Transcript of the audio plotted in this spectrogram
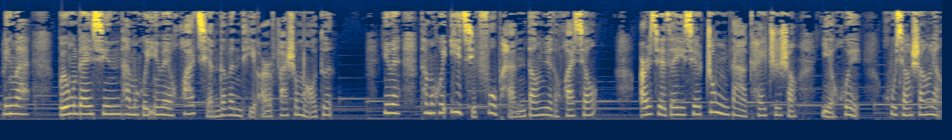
另外，不用担心他们会因为花钱的问题而发生矛盾，因为他们会一起复盘当月的花销，而且在一些重大开支上也会互相商量。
